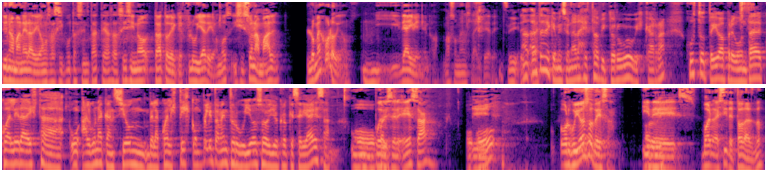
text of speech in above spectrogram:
de una manera, digamos, así, puta, sentate, haz así, sino trato de que fluya, digamos, y si suena mal, lo mejoro, digamos. Y de ahí viene, ¿no? Más o menos la idea de... Sí. de- Antes de que mencionaras esta Víctor Hugo Vizcarra, justo te iba a preguntar cuál era esta, alguna canción de la cual estés completamente orgulloso, yo creo que sería esa. Uh, puede cuál- ser esa, o- eh, o- orgulloso de esa. Y de, bueno, sí, de todas, ¿no?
